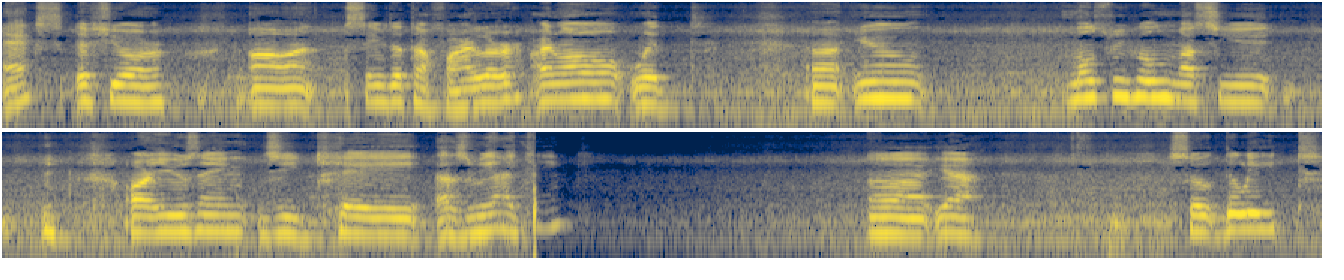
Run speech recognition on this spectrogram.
X if you're uh, save data filer. I know with uh, you, most people must use are using JKSV, I think. Uh, yeah. So delete.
